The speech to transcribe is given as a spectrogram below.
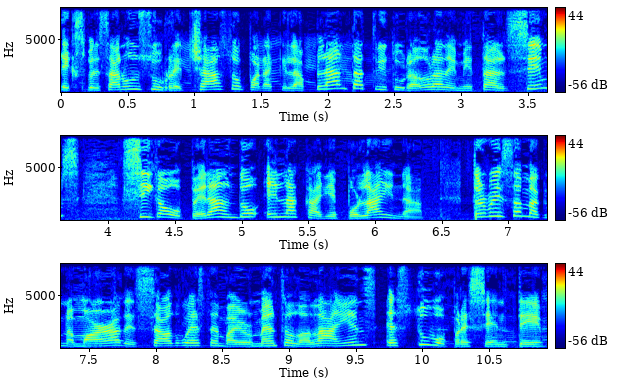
expresaron su rechazo para que la planta trituradora de metal Sims siga operando en la calle Polaina. Teresa McNamara de Southwest Environmental Alliance estuvo presente.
